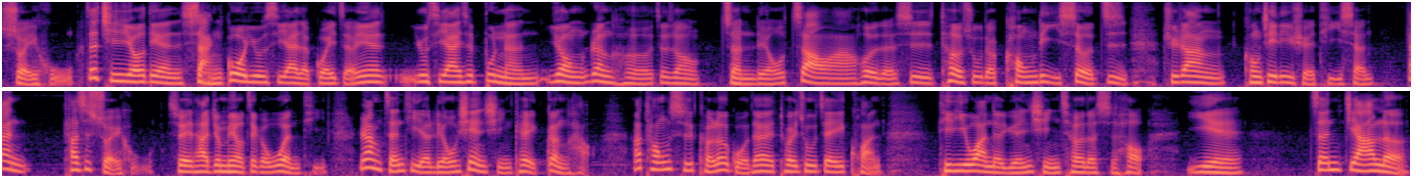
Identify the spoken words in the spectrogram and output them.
水壶，这其实有点闪过 UCI 的规则，因为 UCI 是不能用任何这种整流罩啊，或者是特殊的空力设置去让空气力学提升。但它是水壶，所以它就没有这个问题，让整体的流线型可以更好。那同时，可乐果在推出这一款 TT One 的原型车的时候，也增加了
